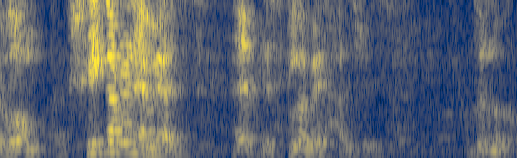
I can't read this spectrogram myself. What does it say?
এবং সেই কারণে আমি আজ প্রেস ক্লাবে হাজির হয়েছি। ধন্যবাদ।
